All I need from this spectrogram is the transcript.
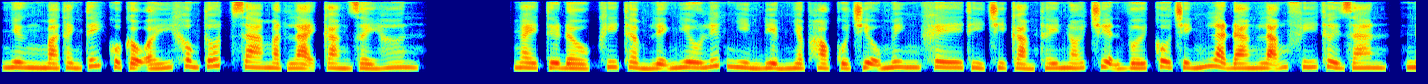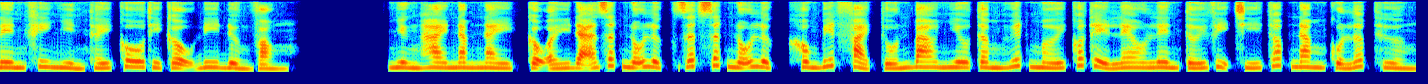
Nhưng mà thành tích của cậu ấy không tốt ra mặt lại càng dày hơn. Ngay từ đầu khi thẩm lệ nghiêu liếc nhìn điểm nhập học của Triệu Minh Khê thì chỉ cảm thấy nói chuyện với cô chính là đang lãng phí thời gian, nên khi nhìn thấy cô thì cậu đi đường vòng. Nhưng hai năm nay, cậu ấy đã rất nỗ lực, rất rất nỗ lực, không biết phải tốn bao nhiêu tâm huyết mới có thể leo lên tới vị trí top 5 của lớp thường.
